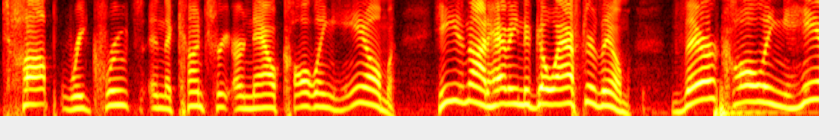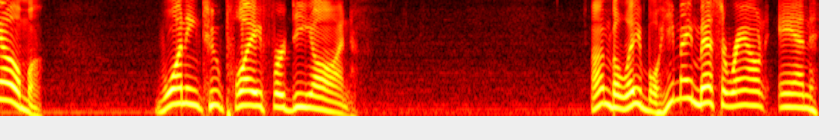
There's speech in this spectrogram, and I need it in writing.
top recruits in the country are now calling him. He's not having to go after them. They're calling him wanting to play for Deion. Unbelievable. He may mess around and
